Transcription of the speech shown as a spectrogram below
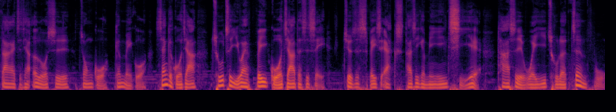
大概只剩下俄罗斯。中国跟美国三个国家，除此以外，非国家的是谁？就是 SpaceX，它是一个民营企业，他是唯一除了政府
